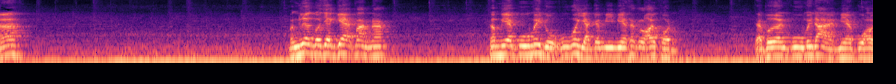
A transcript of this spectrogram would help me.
ฮะ บางเรื่องก็แยกๆบ้างนะ ถ้าเมียกูไม่ดุกูก็อยากจะมีเมียสักร้อยคน แต่เพลินกูไม่ได้ เมียกูเอา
